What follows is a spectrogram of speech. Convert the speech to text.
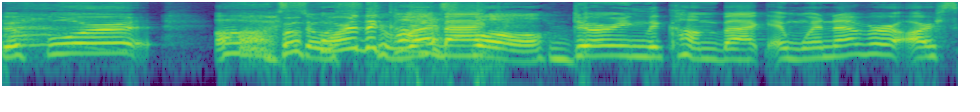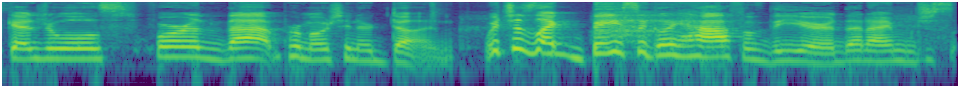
before Oh, so before the stressful. comeback during the comeback and whenever our schedules for that promotion are done which is like basically half of the year that i'm just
